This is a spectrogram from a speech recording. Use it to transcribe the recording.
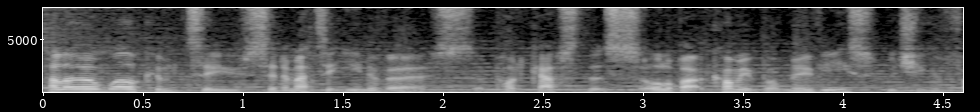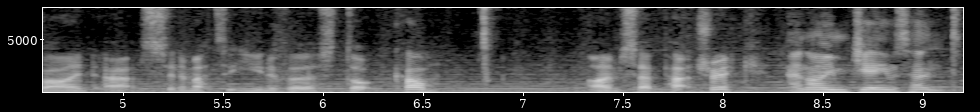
Hello and welcome to Cinematic Universe, a podcast that's all about comic book movies, which you can find at cinematicuniverse.com. I'm Seb Patrick, And I'm James Hunt.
